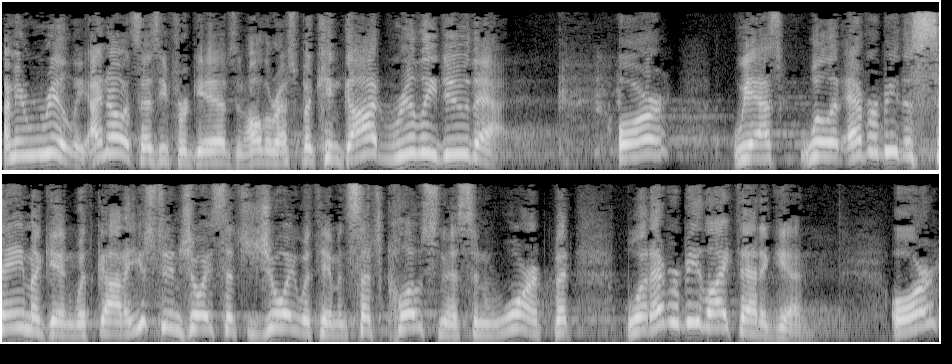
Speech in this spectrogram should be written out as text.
I mean, really, I know it says He forgives and all the rest, but can God really do that? Or we ask, will it ever be the same again with God? I used to enjoy such joy with Him and such closeness and warmth, but will it ever be like that again? Or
